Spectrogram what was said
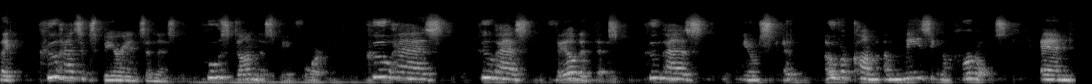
Like who has experience in this? Who's done this before? Who has who has failed at this? Who has you know, overcome amazing hurdles. And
